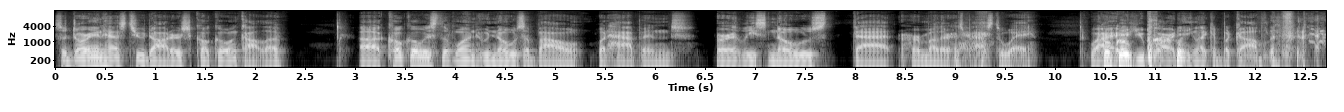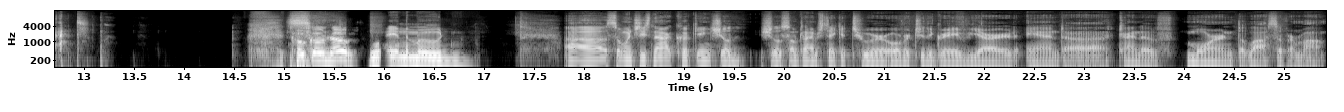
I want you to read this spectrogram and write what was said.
So Dorian has two daughters, Koko and Cottla. Uh, Koko is the one who knows about what happened, or at least knows that her mother has passed away. Why Koko. are you partying like a bokoblin for that? Koko knows. Way in the mood. Uh, so when she's not cooking, she'll she'll sometimes take a tour over to the graveyard and uh, kind of mourn the loss of her mom.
